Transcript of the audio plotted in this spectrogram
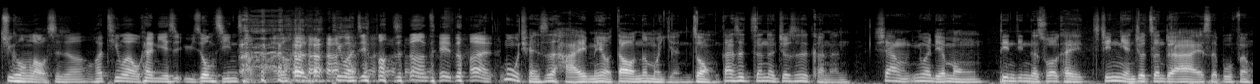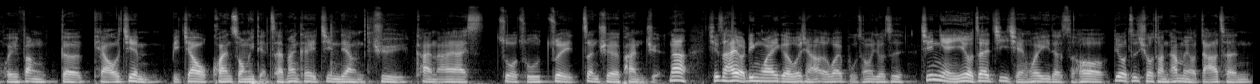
俊宏老师呢？我听完，我看你也是语重心长啊。然后听完金老师讲这一段，目前是还没有到那么严重，但是真的就是可能像因为联盟定定的说可以今年就针对 IS 的部分回放的条件比较宽松一点，裁判可以尽量去看 IS 做出最正确的判决。那其实还有另外一个我想要额外补充的就是，今年也有在季前会议的时候，六支球团他们有达成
